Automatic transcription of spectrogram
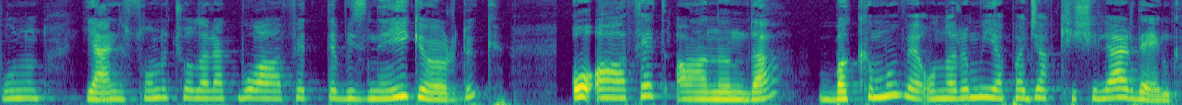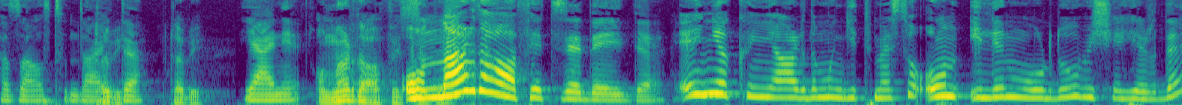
bunun yani sonuç olarak bu afette biz neyi gördük? O afet anında bakımı ve onarımı yapacak kişiler de enkaz altındaydı. Tabii tabii. Yani onlar da afetzede. Onlar da afetzedeydi. En yakın yardımın gitmesi 10 ilin vurduğu bir şehirde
